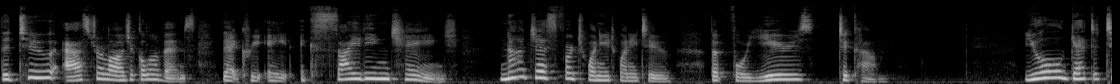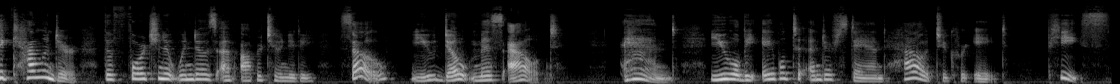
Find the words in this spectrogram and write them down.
the two astrological events that create exciting change, not just for 2022, but for years to come. You'll get to calendar the fortunate windows of opportunity so you don't miss out. And you will be able to understand how to create peace,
